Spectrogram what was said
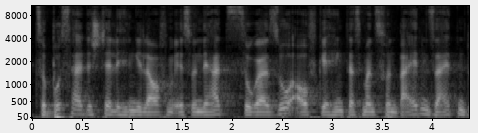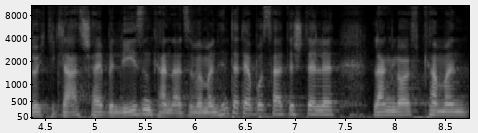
zur Bushaltestelle hingelaufen ist und der hat es sogar so aufgehängt, dass man es von beiden Seiten durch die Glasscheibe lesen kann. Also wenn man hinter der Bushaltestelle langläuft, kann man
